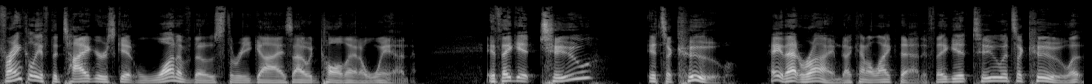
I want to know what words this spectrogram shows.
Frankly, if the Tigers get one of those three guys, I would call that a win. If they get two, it's a coup. Hey, that rhymed. I kind of like that. If they get two, it's a coup. Let,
